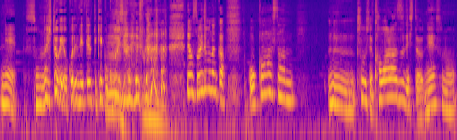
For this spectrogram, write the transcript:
ねそんな人が横で寝てるって結構怖いじゃないですか、うん、でもそれでもなんかお母さんうんそうですね変わらずでしたよねその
